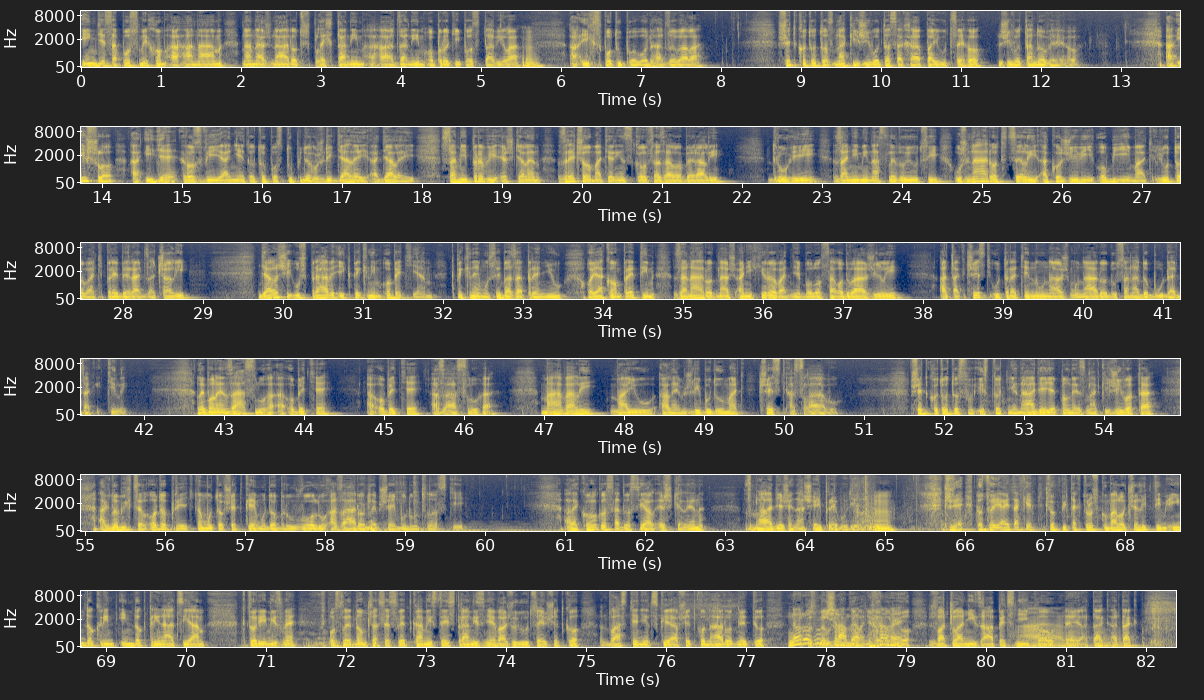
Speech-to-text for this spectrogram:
Inde sa posmechom a hanám na náš národ šplechtaným a hádzaným oproti postavila mm. a ich z potupov odhadzovala. Všetko toto znaky života sa chápajúceho, života nového. A išlo a ide rozvíjanie toto po stupňoch vždy ďalej a ďalej. Sami prví ešte len s rečou materinskou sa zaoberali, druhý, za nimi nasledujúci, už národ celý ako živý objímať, ľutovať, preberať začali, ďalší už práve i k pekným obetiam, k peknému seba zapreniu, o jakom predtým za národ náš ani chyrovať nebolo, sa odvážili a tak česť utratenú nášmu národu sa nadobúdať zachytili. Lebo len zásluha a obete a obete a zásluha mávali, majú a len vždy budú mať česť a slávu. Všetko toto sú istotne nádeje plné znaky života, a kto by chcel odoprieť tomuto všetkému dobrú vôľu a zárod lepšej budúcnosti? Ale koľko sa dosial ešte len z mládeže našej prebudilo. Mm. Čiže toto je aj také, čo by tak trošku malo čeliť tým indokrin, indoktrináciám, ktorými sme v poslednom čase svetkami z tej strany znevažujúcej všetko vlastenecké a všetko národné. To, no rozmýšľam, ja hovorilo, žvatlaní zápecníkov á, hej, a tak a tak.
